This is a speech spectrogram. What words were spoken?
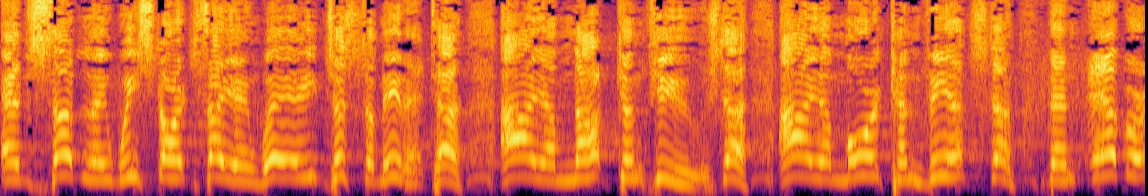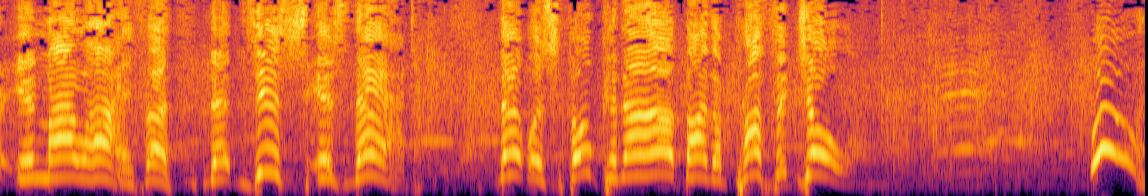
and suddenly we start saying, wait just a minute. Uh, I am not confused. Uh, I am more convinced than ever in my life that this is that that was spoken of by the prophet Joel. Woo!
